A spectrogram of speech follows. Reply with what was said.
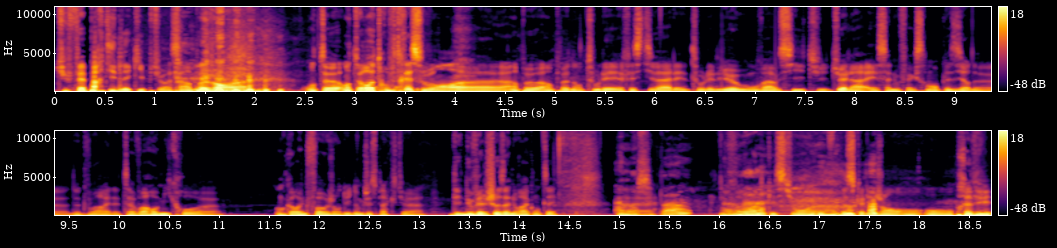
tu fais partie de l'équipe, tu vois. C'est un peu genre. euh, on, te, on te retrouve très souvent, euh, un, peu, un peu dans tous les festivals et tous les lieux où on va aussi. Tu, tu es là et ça nous fait extrêmement plaisir de, de te voir et de t'avoir au micro euh, encore une fois aujourd'hui. Donc, j'espère que tu as des nouvelles choses à nous raconter. Ah non, je sais pas. On va Voilà. voir les questions, euh, un peu ce que les gens ont, ont prévu.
